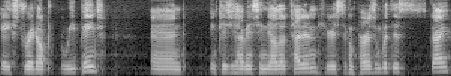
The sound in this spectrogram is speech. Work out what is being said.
a straight up repaint. And in case you haven't seen the other Talon, here's the comparison with this guy.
